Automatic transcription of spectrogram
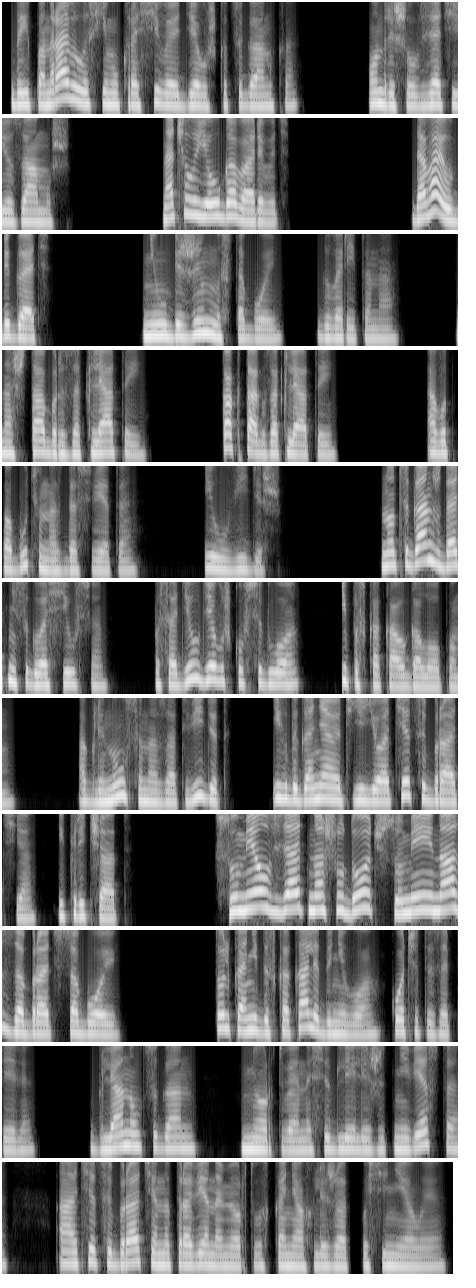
Да и понравилась ему красивая девушка-цыганка. Он решил взять ее замуж. Начал ее уговаривать. «Давай убегать». «Не убежим мы с тобой», — говорит она. «Наш табор заклятый». «Как так заклятый?» «А вот побудь у нас до света, и увидишь». Но цыган ждать не согласился. Посадил девушку в седло и поскакал галопом. Оглянулся назад, видит, их догоняют ее отец и братья и кричат. «Сумел взять нашу дочь, сумей нас забрать с собой!» Только они доскакали до него, кочет и запели. Глянул цыган, мертвая на седле лежит невеста, а отец и братья на траве на мертвых конях лежат посинелые.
